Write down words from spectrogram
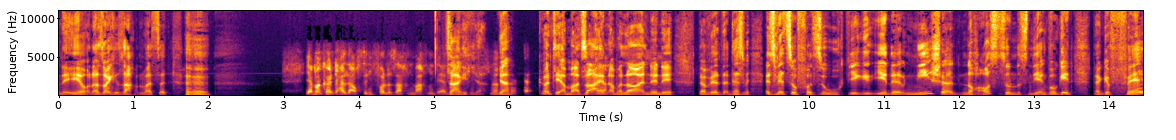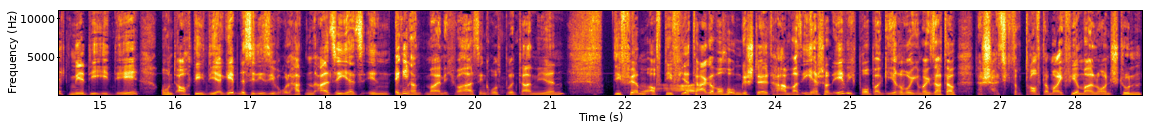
seine Ehe oder solche Sachen, weißt du? Ja, man könnte halt auch sinnvolle Sachen machen. Sag ich ja. Ne? Ja, könnte ja mal sein, Ja. aber nein, nee, nee. Da wird, das, es wird so versucht, jede, jede Nische noch auszunutzen, die irgendwo geht. Da gefällt mir die Idee und auch die, die Ergebnisse, die sie wohl hatten, als sie jetzt in England, meine ich, war es, in Großbritannien, die Firmen auf die Vier-Tage-Woche umgestellt haben, was ich ja schon ewig propagiere, wo ich immer gesagt habe, da scheiße ich doch drauf, da mache ich viermal neun Stunden,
